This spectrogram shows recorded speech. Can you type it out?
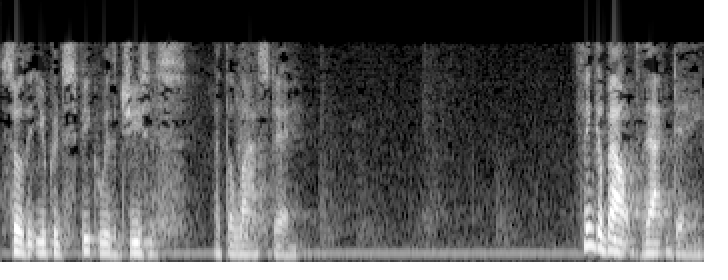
so that you could speak with Jesus at the last day? Think about that day.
